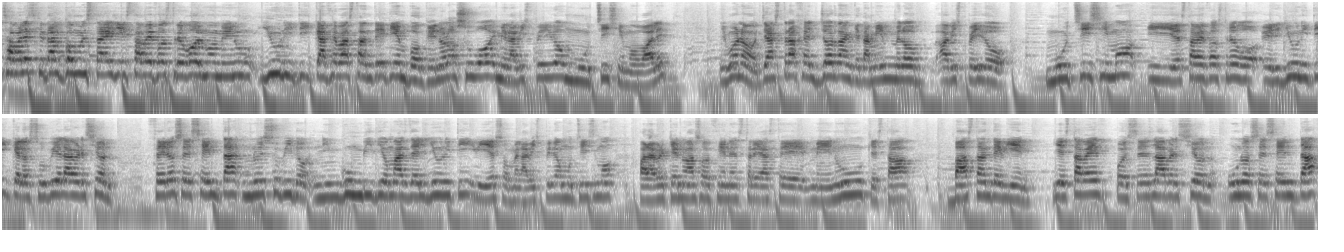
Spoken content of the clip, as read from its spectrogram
chavales, ¿qué tal? ¿Cómo estáis? Y esta vez os traigo el menú Unity que hace bastante tiempo que no lo subo y me lo habéis pedido muchísimo, ¿vale? Y bueno, ya os traje el Jordan que también me lo habéis pedido muchísimo Y esta vez os traigo el Unity que lo subí la versión 0.60 No he subido ningún vídeo más del Unity y eso, me lo habéis pedido muchísimo Para ver qué nuevas opciones trae este menú que está bastante bien Y esta vez pues es la versión 1.60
